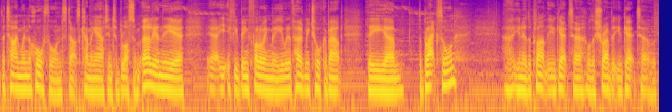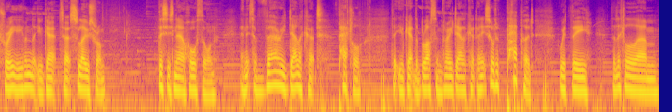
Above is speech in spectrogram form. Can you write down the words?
the time when the hawthorn starts coming out into blossom. Early in the year, uh, if you've been following me, you would have heard me talk about the um, the blackthorn. Uh, you know the plant that you get, uh, or the shrub that you get, uh, or the tree even that you get uh, sloes from. This is now hawthorn and it's a very delicate petal that you get the blossom very delicate and it's sort of peppered with the the little um,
